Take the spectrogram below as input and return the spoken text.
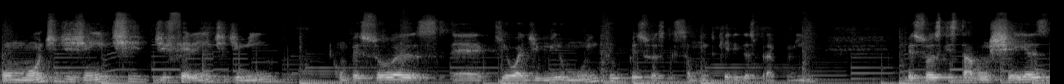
com um monte de gente diferente de mim, com pessoas é, que eu admiro muito, pessoas que são muito queridas para mim, pessoas que estavam cheias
